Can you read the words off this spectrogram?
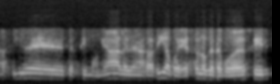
así de testimoniales, de narrativa, pues eso es lo que te puedo decir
